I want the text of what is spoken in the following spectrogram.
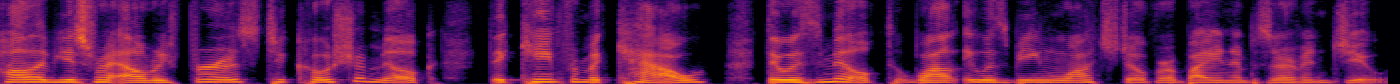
Halav Yisrael refers to kosher milk that came from a cow that was milked while it was being watched over by an observant Jew.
